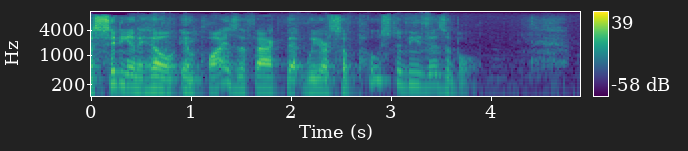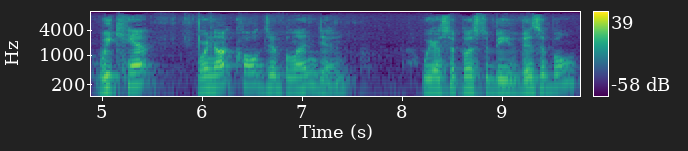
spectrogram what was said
a city on a hill implies the fact that we are supposed to be visible. We can't, we're not called to blend in. We are supposed to be visible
